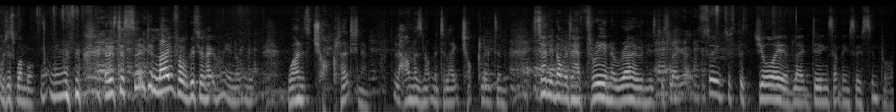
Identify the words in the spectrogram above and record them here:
oh, just one more. and it's just so delightful because you're like, oh, you're not meant. One, it's chocolate, you know. Lama's not meant to like chocolate, and certainly not meant to have three in a row. And it's just like uh, so, just the joy of like doing something so simple.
